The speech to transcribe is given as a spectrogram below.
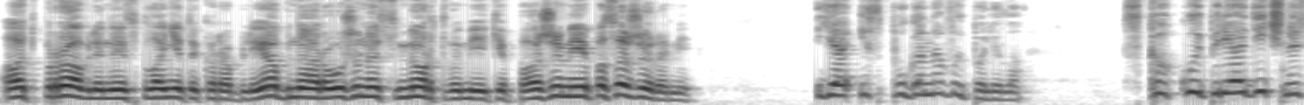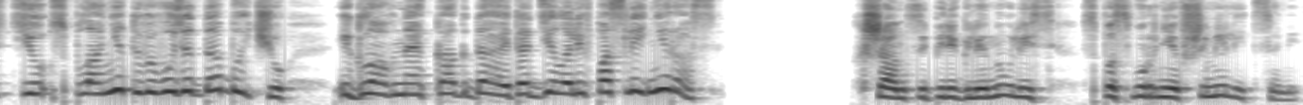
отправленные с планеты корабли обнаружены с мертвыми экипажами и пассажирами. Я испуганно выпалила. С какой периодичностью с планеты вывозят добычу? И главное, когда это делали в последний раз? Хшанцы переглянулись с посмурневшими лицами.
